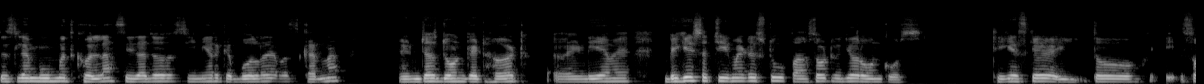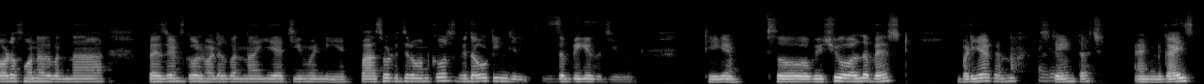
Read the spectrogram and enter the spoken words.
तो इसलिए मुँह मत खोलना सीधा जो सीनियर के बोल रहे हैं बस करना। And just don't get hurt NDA में biggest achievement is to pass out with your own course ठीक है इसके तो सॉर्ट ऑफ़ ऑनर बनना प्रेसिडेंट्स गोल्ड मेडल बनना ये अचीवमेंट नहीं है. Pass out with your own course without injury is the biggest achievement ठीक है so wish you all the best बढ़िया करना stay in touch and guys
